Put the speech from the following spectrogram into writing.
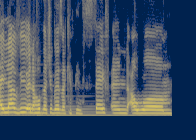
I love you, and I hope that you guys are keeping safe. And I will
